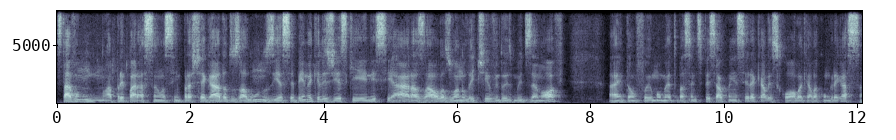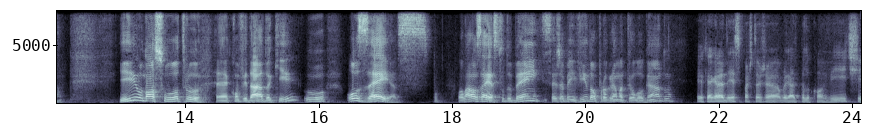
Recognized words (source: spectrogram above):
Estavam numa preparação assim para a chegada dos alunos, ia ser bem naqueles dias que ia iniciar as aulas, o ano letivo em 2019. Ah, então foi um momento bastante especial conhecer aquela escola, aquela congregação. E o nosso outro é, convidado aqui, o Oséias. Olá, Oséias, tudo bem? Seja bem-vindo ao programa Teologando. Eu que agradeço, pastor João, obrigado pelo convite.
